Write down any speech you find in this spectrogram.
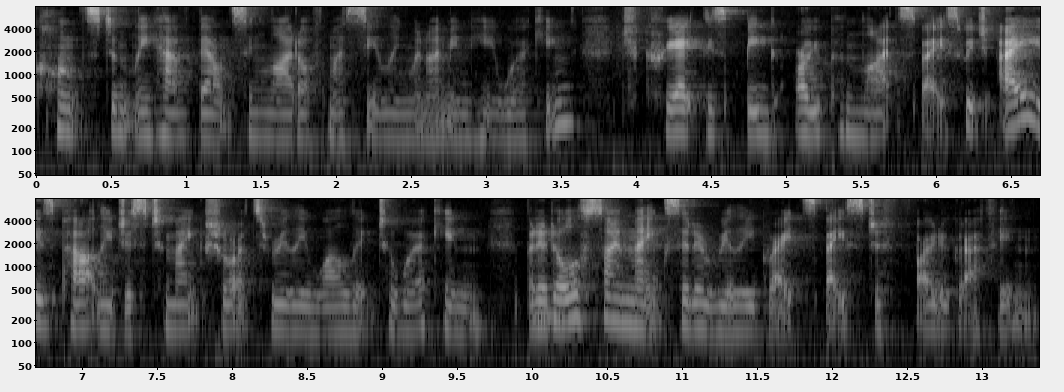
constantly have bouncing light off my ceiling when I'm in here working to create this big open light space, which A is partly just to make sure it's really well lit to work in, but it mm. also makes it a really great space to photograph in.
